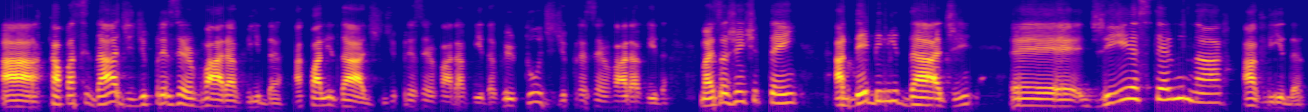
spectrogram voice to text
a capacidade de preservar a vida, a qualidade de preservar a vida, a virtude de preservar a vida, mas a gente tem a debilidade é, de exterminar a vida.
